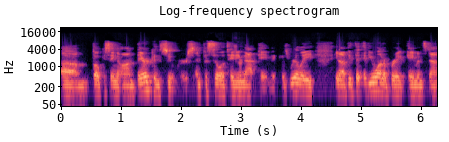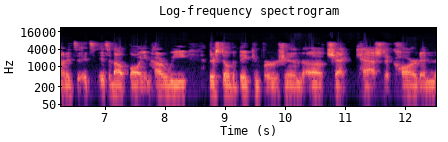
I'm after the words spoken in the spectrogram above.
um, focusing on their consumers and facilitating sure. that payment. Because really, you know, if you th- if you want to break payments down, it's it's it's about volume. How are we there's still the big conversion of check cash to card. And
